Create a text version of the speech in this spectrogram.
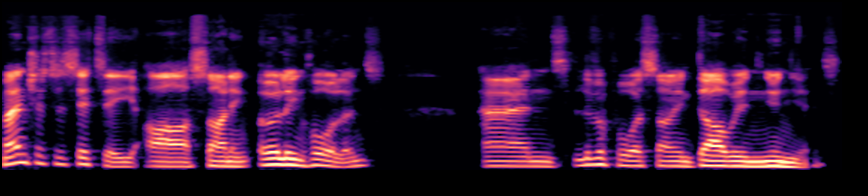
Manchester City are signing Erling Haaland and Liverpool are signing Darwin Nunez.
